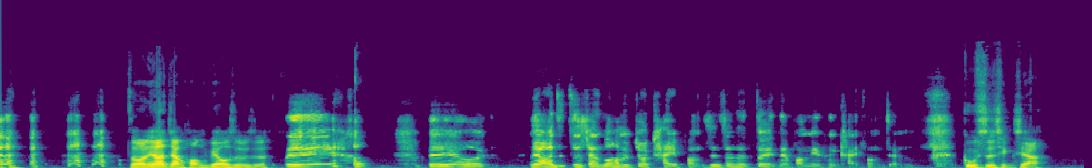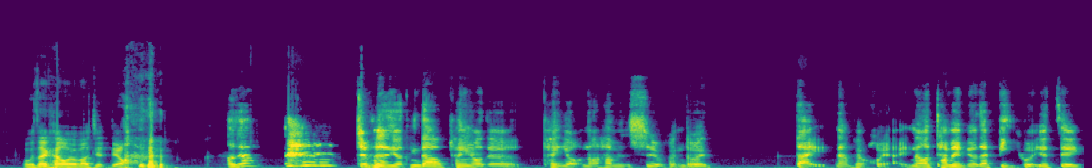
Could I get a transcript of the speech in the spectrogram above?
怎么你要讲黄标是不是？没有，没有，没有啊，就只是想说他们比较开放，是真的对那方面很开放，这样故事请下，我再看我要不要剪掉。好像就可能有听到朋友的朋友，然后他们室友可能都会带男朋友回来，然后他们也没有在避讳，就直接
